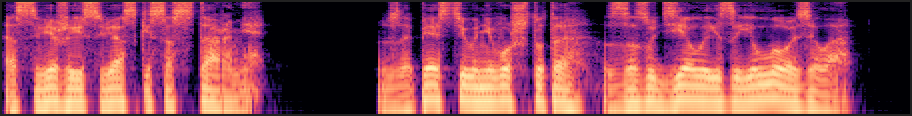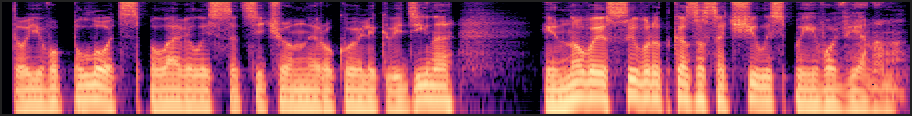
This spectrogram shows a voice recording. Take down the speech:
а свежие связки со старыми. В запястье у него что-то зазудело и заелозило. То его плоть сплавилась с отсеченной рукой ликвидина, и новая сыворотка засочилась по его венам.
